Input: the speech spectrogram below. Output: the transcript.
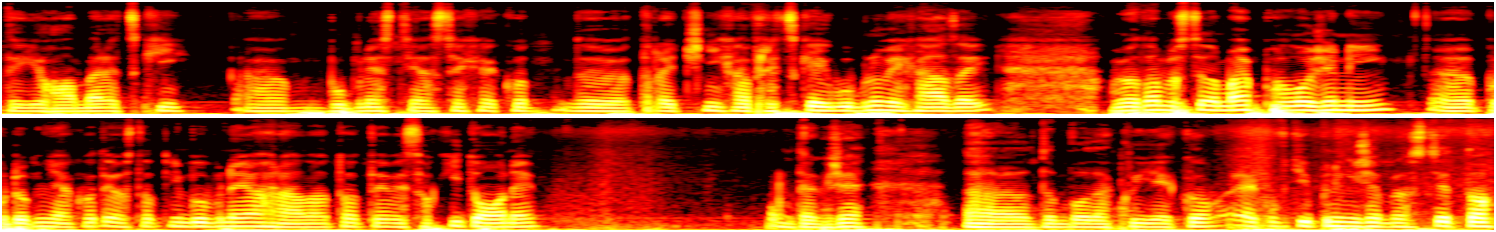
ty, jihoamerický bubny z těch, z těch jako tradičních afrických bubnů vycházejí. Bylo tam prostě normálně položený, podobně jako ty ostatní bubny a hrálo to ty vysoké tóny. Takže to bylo takový jako, jako vtipný, že prostě to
